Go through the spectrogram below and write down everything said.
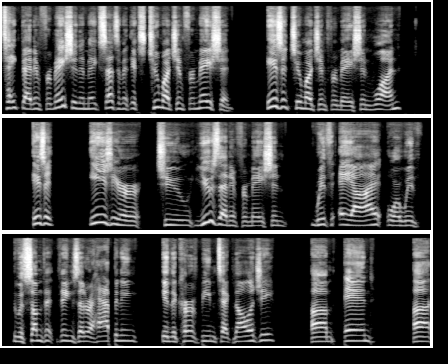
take that information and make sense of it? It's too much information. Is it too much information? One, is it easier to use that information with AI or with with some th- things that are happening in the curve beam technology? Um, and uh,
